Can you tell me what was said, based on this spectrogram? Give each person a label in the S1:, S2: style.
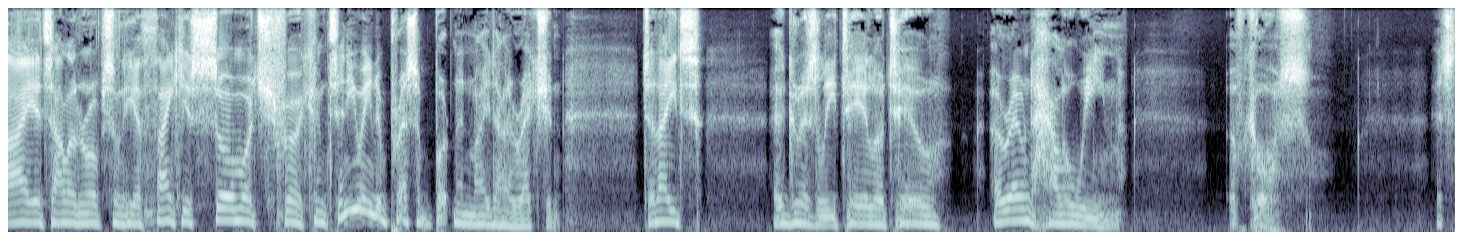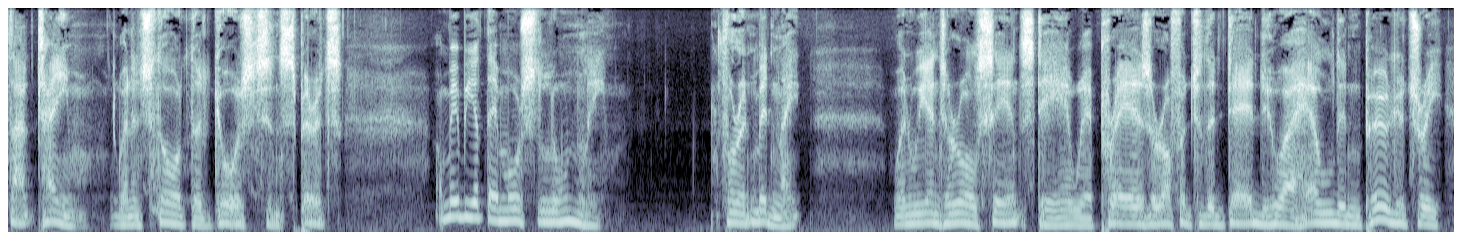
S1: Hi, it's Alan Robson here. Thank you so much for continuing to press a button in my direction. Tonight, a grisly tale or two around Halloween. Of course. It's that time when it's thought that ghosts and spirits are maybe at their most lonely. For at midnight, when we enter All Saints' Day, where prayers are offered to the dead who are held in purgatory,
